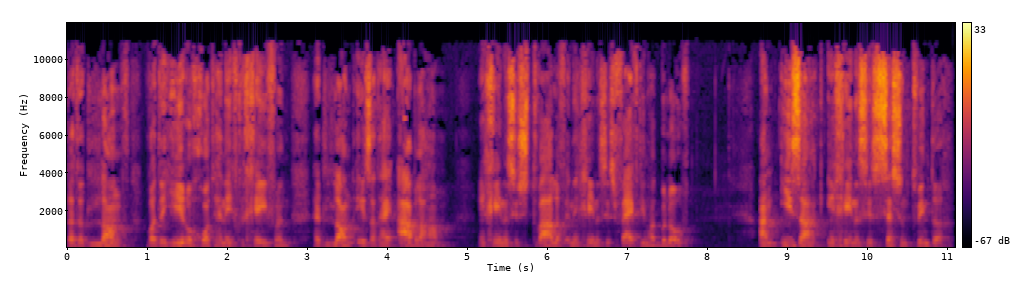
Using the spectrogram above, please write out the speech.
dat het land wat de Heere God hen heeft gegeven, het land is dat hij Abraham in Genesis 12 en in Genesis 15 had beloofd, aan Isaac in Genesis 26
